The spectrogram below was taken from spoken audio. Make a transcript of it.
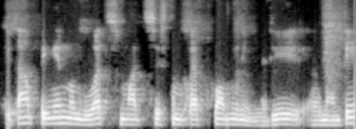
Kita ingin membuat smart system platform ini. Jadi eh, nanti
